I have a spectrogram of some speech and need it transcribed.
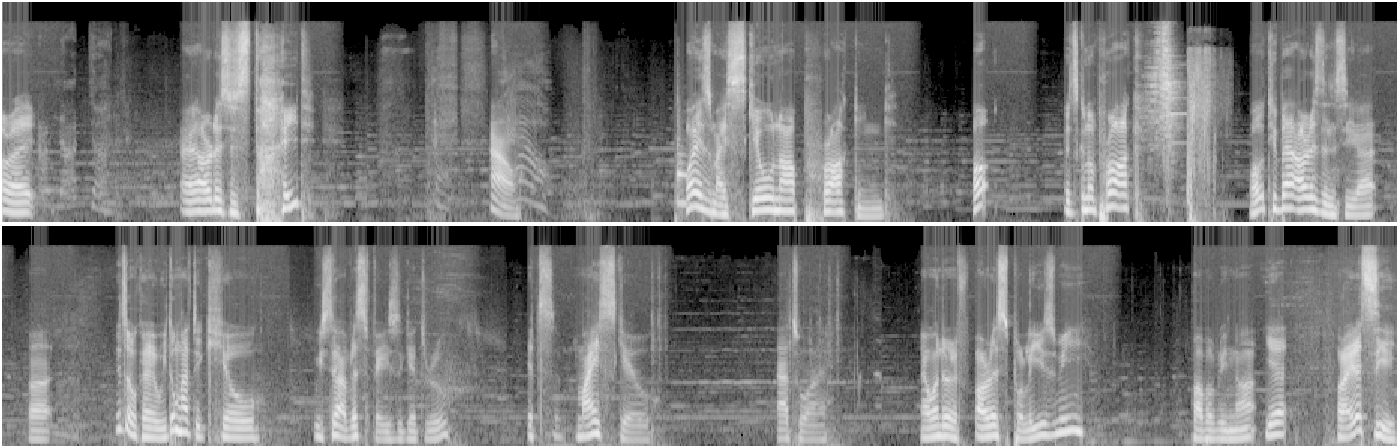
Alright. Artist just died? Ow. Why is my skill not procking? Oh! It's gonna proc! Well, too bad artist didn't see that. But it's okay, we don't have to kill. We still have this phase to get through. It's my skill. That's why. I wonder if artist believes me? Probably not yet. Alright, let's see.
